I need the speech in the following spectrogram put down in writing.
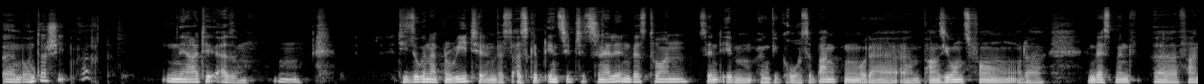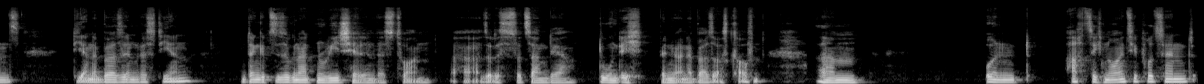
einen Unterschied macht? Ja, die, also hm, die sogenannten Retail-Investoren, also es gibt institutionelle Investoren, sind eben irgendwie große Banken oder ähm, Pensionsfonds oder Investmentfonds, äh, die an der Börse investieren. Und dann gibt es die sogenannten Retail-Investoren. Äh, also das ist sozusagen der du und ich, wenn wir an der Börse was kaufen. Ähm, und 80, 90 Prozent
